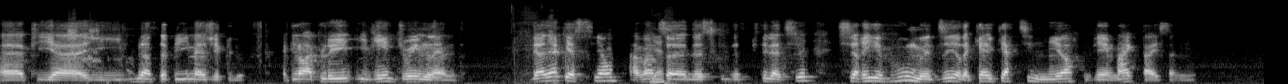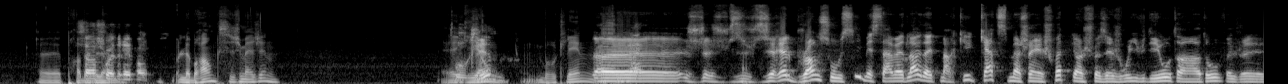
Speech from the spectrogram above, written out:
Euh, puis euh, il vit dans ce pays magique-là. Qu'ils l'ont appelé, il vient de Dreamland. Dernière question, avant Yes. de, se- de se- de discuter là-dessus. Sauriez-vous me dire de quel quartier de New York vient Mike Tyson? Euh, Sans choix de réponse. Le Bronx, j'imagine. Euh, Brooklyn? Brooklyn. Euh, je, je- je dirais le Bronx aussi, mais ça avait l'air d'être marqué 4 machins chouettes quand je faisais jouer vidéo tantôt. Fait que je,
